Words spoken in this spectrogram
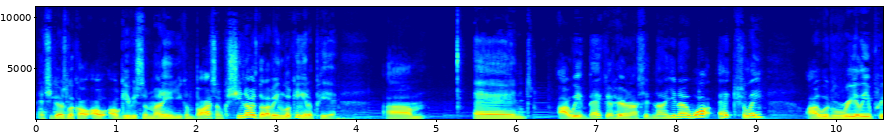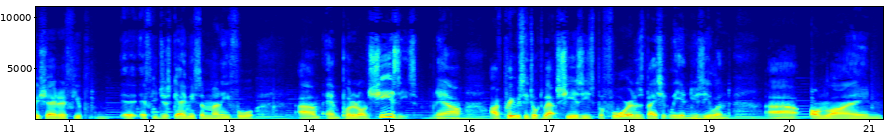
And she goes, look, I'll, I'll, I'll give you some money and you can buy some because she knows that I've been looking at a pair. Um, and I went back at her and I said, no, you know what? Actually, I would really appreciate it if you if you just gave me some money for um, and put it on Sharesies. Now, I've previously talked about Sharesies before. It is basically a New Zealand uh, online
